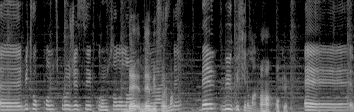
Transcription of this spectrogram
Ee, Birçok konut projesi, kurumsal alan, De- dev bir firma? Dev büyük bir firma. Aha, okey. Ee,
